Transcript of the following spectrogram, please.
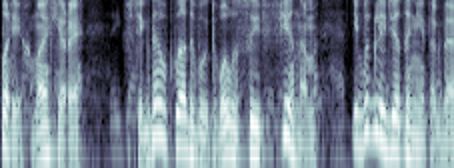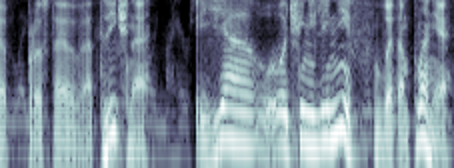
парикмахеры – всегда укладывают волосы феном, и выглядят они тогда просто отлично. Я очень ленив в этом плане,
